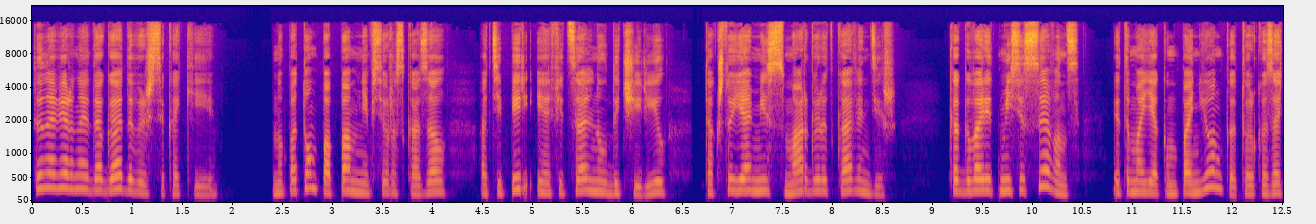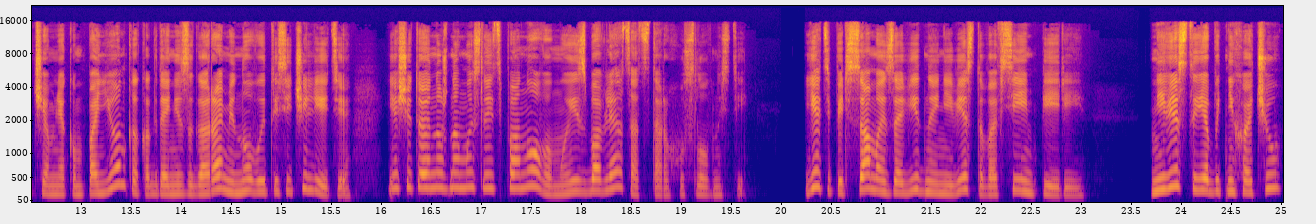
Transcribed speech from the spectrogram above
Ты, наверное, догадываешься, какие. Но потом папа мне все рассказал, а теперь и официально удочерил, так что я мисс Маргарет Кавендиш. Как говорит миссис Эванс, это моя компаньонка, только зачем мне компаньонка, когда не за горами новые тысячелетия? Я считаю, нужно мыслить по-новому и избавляться от старых условностей. Я теперь самая завидная невеста во всей империи. Невестой я быть не хочу,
